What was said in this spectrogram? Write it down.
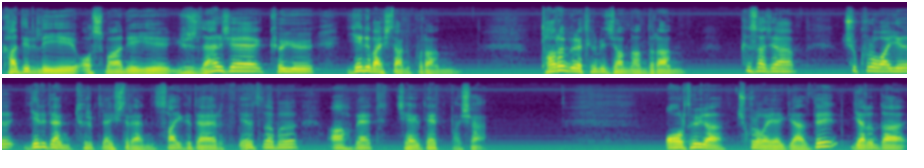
Kadirli'yi, Osmaniye'yi, yüzlerce köyü yeni baştan kuran, tarım üretimini canlandıran, kısaca Çukurova'yı yeniden Türkleştiren saygıdeğer devlet adamı Ahmet Cevdet Paşa. Orduyla Çukurova'ya geldi. Yanında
